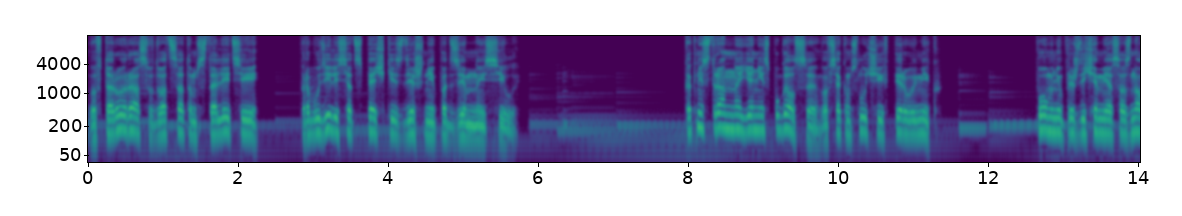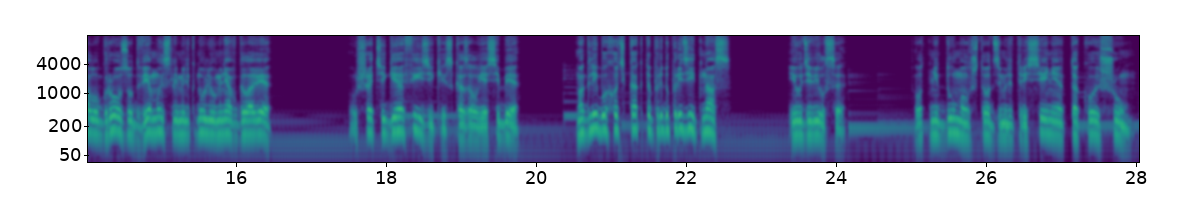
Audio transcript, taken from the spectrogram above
во второй раз в двадцатом столетии, пробудились от спячки здешние подземные силы. Как ни странно, я не испугался, во всяком случае, в первый миг. Помню, прежде чем я осознал угрозу, две мысли мелькнули у меня в голове. «Уж эти геофизики», — сказал я себе, — «могли бы хоть как-то предупредить нас». И удивился. Вот не думал, что от землетрясения такой шум.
